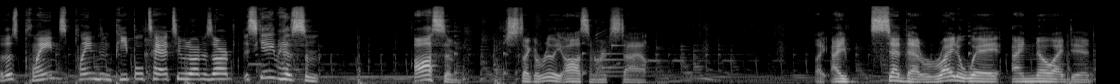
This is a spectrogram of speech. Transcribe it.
Are those planes? Planes and people tattooed on his arm? This game has some awesome, just like a really awesome art style. Like, I said that right away. I know I did.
